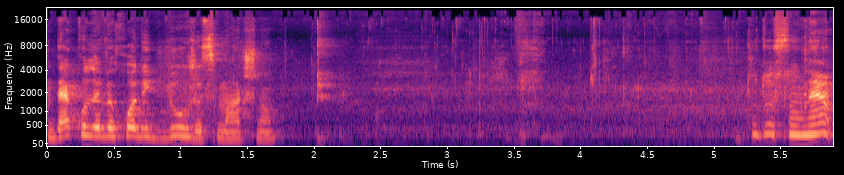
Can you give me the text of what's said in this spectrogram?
деколи виходить дуже смачно. Тут основне,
